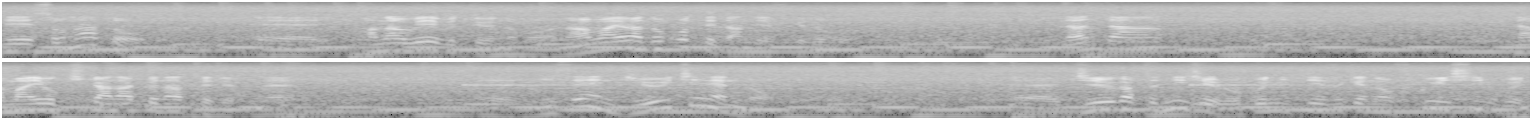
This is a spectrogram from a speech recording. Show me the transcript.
でその後、えーパナウェーブっていうのも名前は残ってたんですけどだんだん名前を聞かなくなってですね、2011年のえー10月26日付の福井新聞に、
